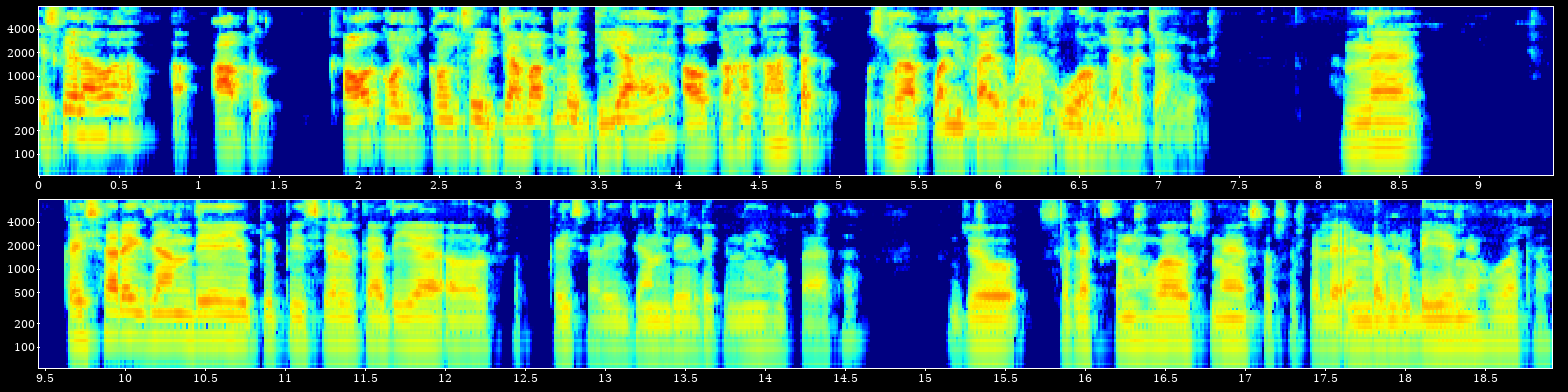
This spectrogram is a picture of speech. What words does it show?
इसके अलावा आप और कौन कौन से एग्ज़ाम आपने दिया है और कहाँ कहाँ तक उसमें आप क्वालिफाई हुए हैं वो हम जानना चाहेंगे हमने कई सारे एग्ज़ाम दिए U P P C L का दिया और सब कई सारे एग्ज़ाम दिए लेकिन नहीं हो पाया था जो सिलेक्शन हुआ उसमें सबसे पहले एन डब्ल्यू डी ए में हुआ था।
